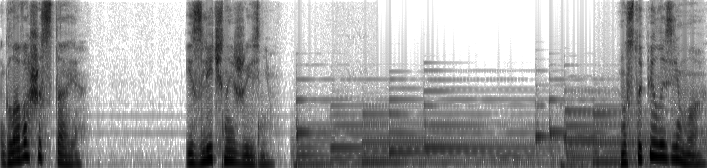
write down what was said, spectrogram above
Глава шестая. Из личной жизни. Наступила зима.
